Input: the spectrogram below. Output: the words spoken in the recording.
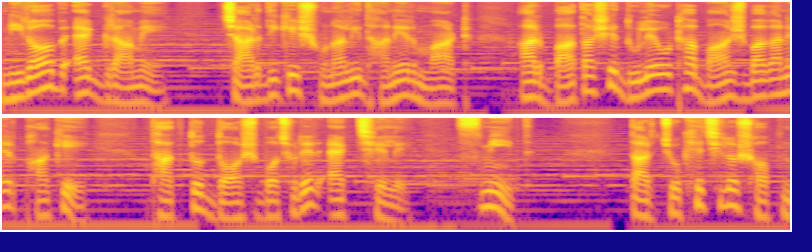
নীরব এক গ্রামে চারদিকে সোনালি ধানের মাঠ আর বাতাসে দুলে ওঠা বাঁশবাগানের ফাঁকে থাকত দশ বছরের এক ছেলে, স্মিথ। তার চোখে ছিল স্বপ্ন,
